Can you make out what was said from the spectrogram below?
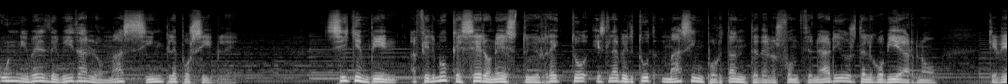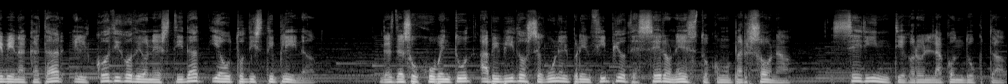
un nivel de vida lo más simple posible. Xi Jinping afirmó que ser honesto y recto es la virtud más importante de los funcionarios del gobierno que deben acatar el código de honestidad y autodisciplina. Desde su juventud ha vivido según el principio de ser honesto como persona, ser íntegro en la conducta.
